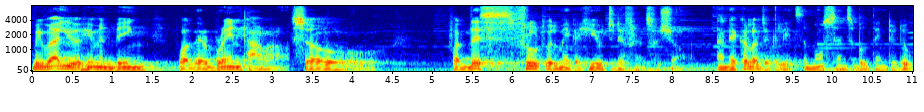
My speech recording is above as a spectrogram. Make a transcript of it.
We value a human being for their brain power. So, for this, fruit will make a huge difference for sure. And ecologically, it's the most sensible thing to do.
